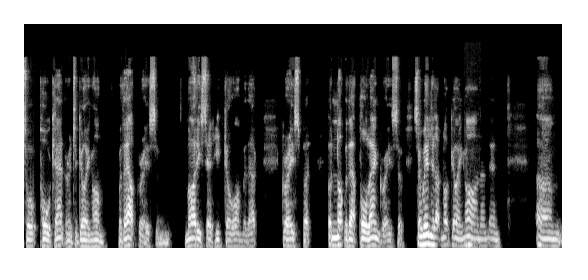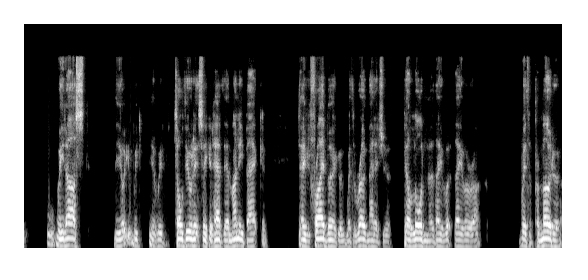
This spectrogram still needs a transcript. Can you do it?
talk Paul Kantner into going on without Grace. And Marty said he'd go on without Grace, but but not without Paul and Grace. So so we ended up not going mm. on. And then um, we'd asked the we you know we told the audience they could have their money back. And David Freiberg with the road manager Bill Laudner. They were they were uh, with the promoter,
